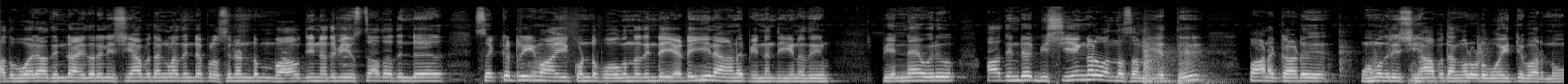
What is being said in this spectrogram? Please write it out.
അതുപോലെ അതിന്റെ ഹൈദരലി ഷിയാബ് തങ്ങൾ അതിന്റെ പ്രസിഡന്റും ബാവുദ്ദീൻ നദബി ഉസ്താദ് അതിന്റെ സെക്രട്ടറിയുമായി കൊണ്ടുപോകുന്നതിന്റെ ഇടയിലാണ് പിന്നെന്ത് ചെയ്യണത്? പിന്നെ ഒരു അതിന്റെ വിഷയങ്ങൾ വന്ന സമയത്ത് പാണക്കാട് മുഹമ്മദ് അലി ഷിഹാബ് തങ്ങളോട് പോയിട്ട് പറഞ്ഞു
